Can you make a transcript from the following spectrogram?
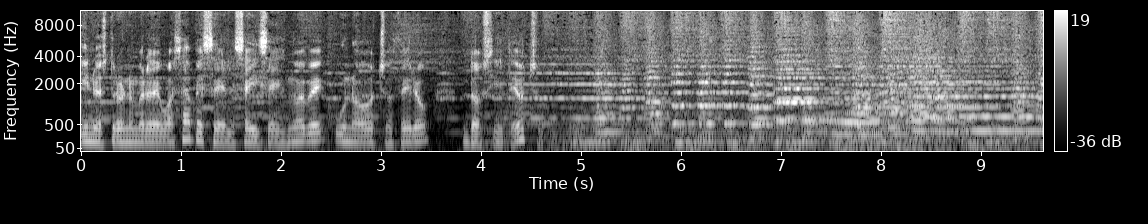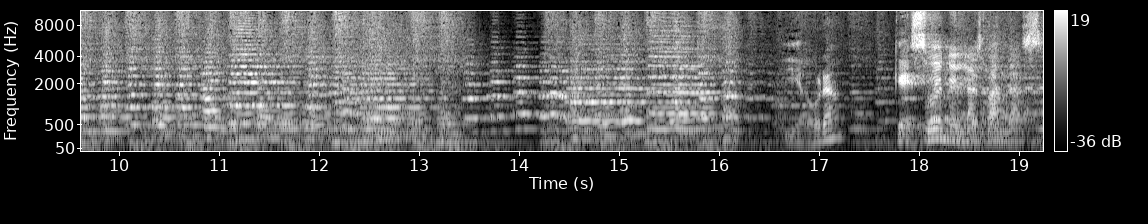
Y nuestro número de WhatsApp es el 669-180-278. Y ahora, que suenen las bandas.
